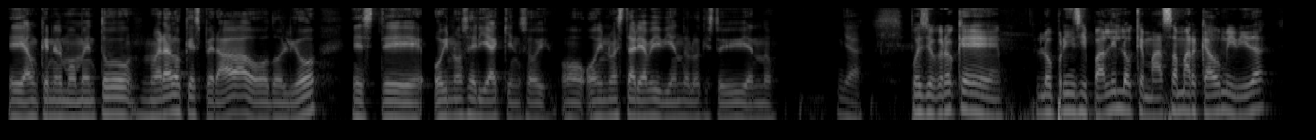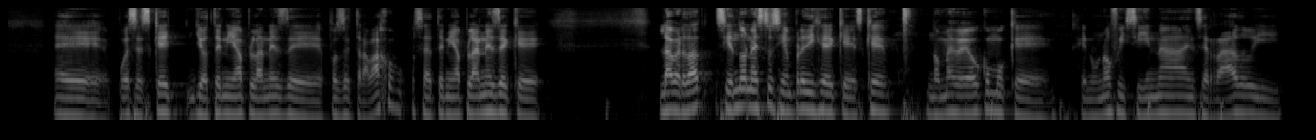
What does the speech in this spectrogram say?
eh, aunque en el momento no era lo que esperaba o dolió, este, hoy no sería quien soy o hoy no estaría viviendo lo que estoy viviendo. Ya. Pues yo creo que lo principal y lo que más ha marcado mi vida, eh, pues es que yo tenía planes de, pues de trabajo. O sea, tenía planes de que, la verdad, siendo honesto, siempre dije que es que no me veo como que en una oficina encerrado y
